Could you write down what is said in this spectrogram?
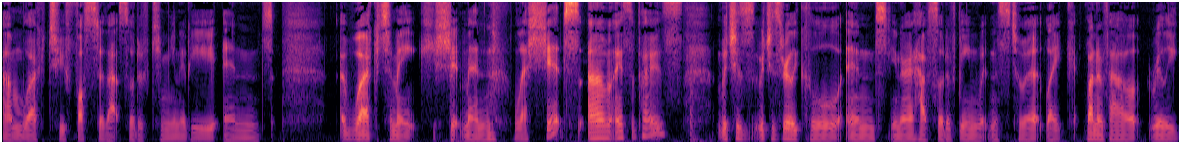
um, work to foster that sort of community and work to make shit men less shit, um, I suppose, which is which is really cool, and you know have sort of been witness to it. Like one of our really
